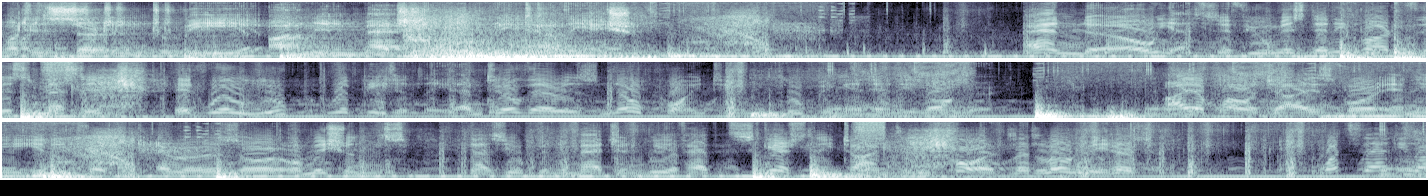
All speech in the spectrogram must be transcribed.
what is certain to be unimaginable retaliation. And, oh yes, if you missed any part of this message, it will loop repeatedly until there is no point in looping it any longer. I apologize for any inadvertent errors or omissions. As you can imagine, we have had scarcely time to record, let alone rehearse. What's that, Eli?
